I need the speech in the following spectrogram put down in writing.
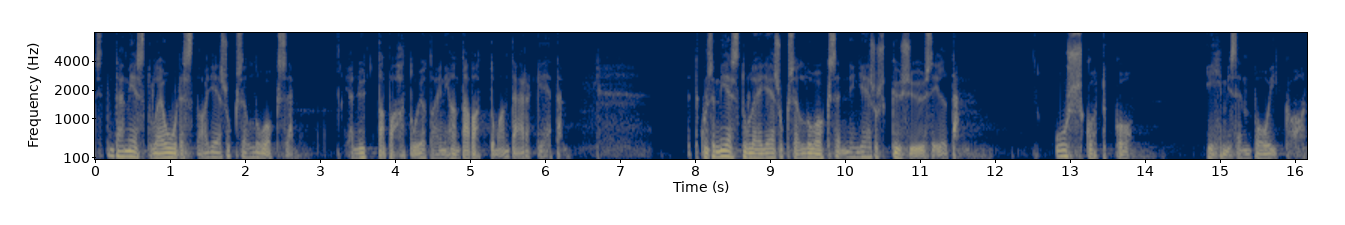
Sitten tämä mies tulee uudestaan Jeesuksen luokse. Ja nyt tapahtuu jotain ihan tavattoman tärkeää. Kun se mies tulee Jeesuksen luokse, niin Jeesus kysyy siltä, uskotko ihmisen poikaan?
